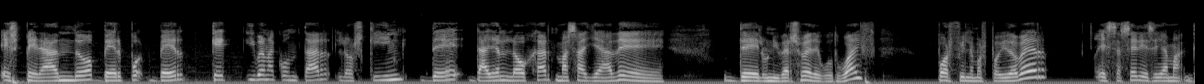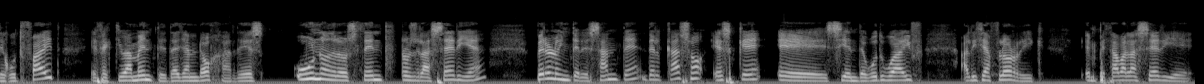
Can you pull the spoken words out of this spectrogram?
esperando ver, ver qué iban a contar los King de Diane Lockhart más allá de del universo de The Good Wife. Por fin lo hemos podido ver. Esa serie se llama The Good Fight. Efectivamente, Diane Lockhart es uno de los centros de la serie, pero lo interesante del caso es que eh, si en The Good Wife Alicia Florrick empezaba la serie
